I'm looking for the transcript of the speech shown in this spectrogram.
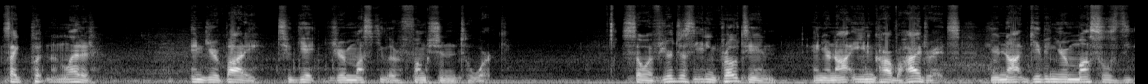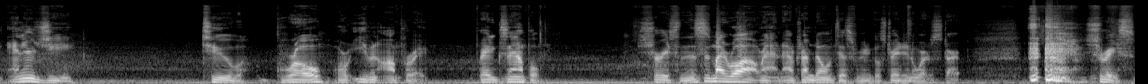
It's like putting unleaded into your body to get your muscular function to work. So if you're just eating protein and you're not eating carbohydrates, you're not giving your muscles the energy to grow or even operate. Great example. Sure, and this is my rollout rant. After I'm done with this, we're gonna go straight into where to start. Cherise.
